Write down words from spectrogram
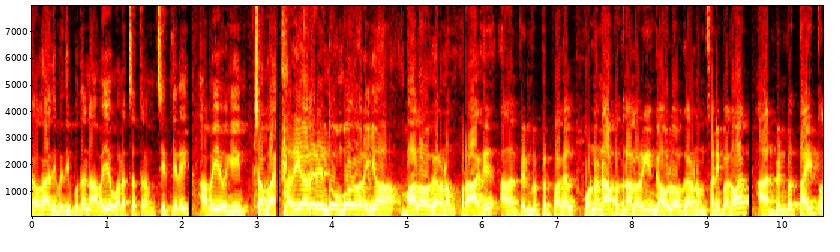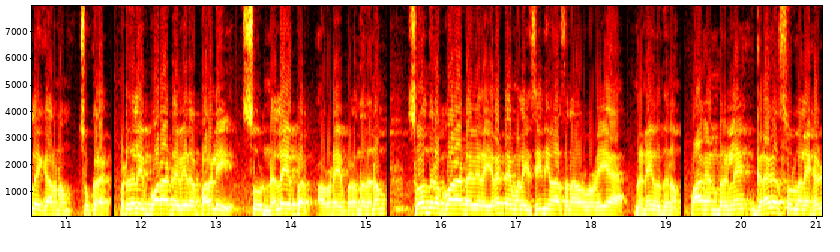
யோகாதிபதி புதன் அவயோக நட்சத்திரம் சித்திரை அவயோகி செவ்வாய். அதிகாலை ரெண்டு ஒன்பது வரைக்கும் பாலவகரணம் ராகு. அதன் பின்பு பிற்பகல் ஒன்று நாற்பத்தி நாலு வரைக்கும் கௌலவகரணம் சனி பகவான். அதன் பின்பு தைத்துளை காரணம் சுக்கிரன். விடுதலை போராட்ட போராட்ட வீரர் பரளி சு. நெல்லையப்பர் அவருடைய பிறந்த தினம். சுதந்திர போராட்ட வீரர் இரட்டைமலை சீனிவாசன் அவர்களுடைய நினைவு தினம். வாங்க நண்பர்களே கிரக சூழ்நிலைகள்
